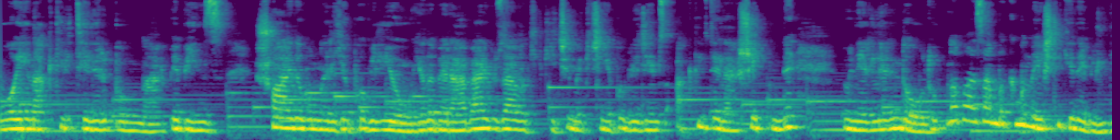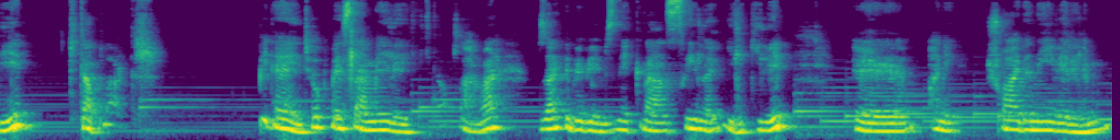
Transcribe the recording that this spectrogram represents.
bu ayın aktiviteleri bunlar, bebeğiniz şu ayda bunları yapabiliyor mu ya da beraber güzel vakit geçirmek için yapabileceğimiz aktiviteler şeklinde önerilerin de olduğu, buna bazen bakımın eşlik edebildiği kitaplardır. Bir de en çok beslenme ile ilgili kitaplar var. Özellikle bebeğimizin ekranıyla ilgili e, hani şu ayda neyi verelim,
